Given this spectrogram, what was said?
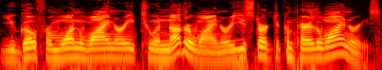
you go from one winery to another winery, you start to compare the wineries.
